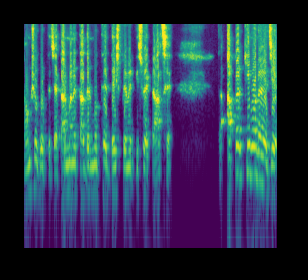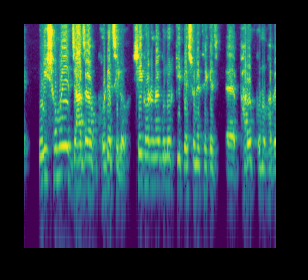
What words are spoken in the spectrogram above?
ধ্বংস করতে চায়, তার মানে তাদের মধ্যে দেশপ্রেমের কিছু একটা আছে। তা আপনার কি মনে হয় যে ওই সময়ে যা যা ঘটেছিল, সেই ঘটনাগুলোর কি পেছনে থেকে ভারত কোনোভাবে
